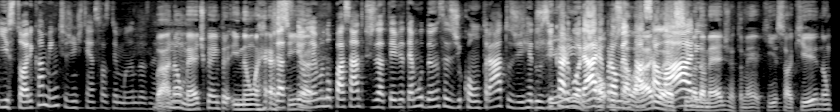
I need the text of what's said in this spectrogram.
E historicamente a gente tem essas demandas, né? Bah, não, médico é impre... e não é já, assim. Eu é... lembro no passado que já teve até mudanças de contratos, de reduzir Sim, carga horária para aumentar salário. O salário é acima da média também aqui, só que não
